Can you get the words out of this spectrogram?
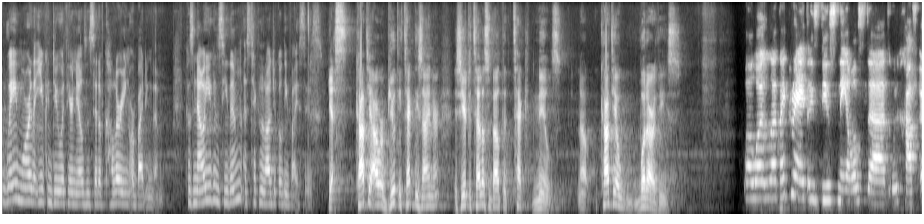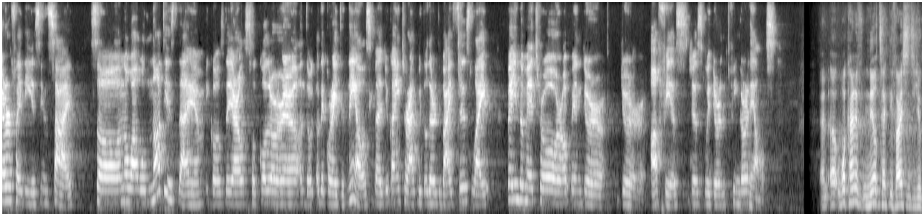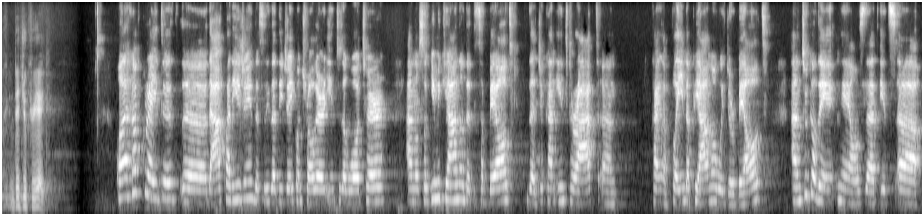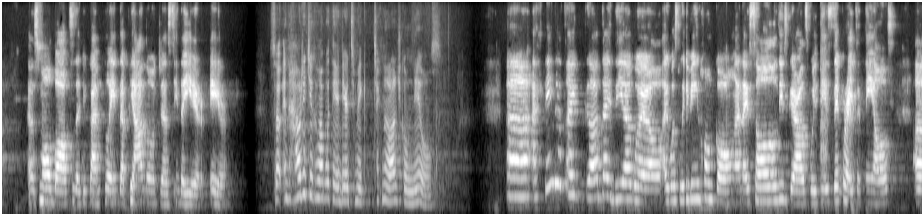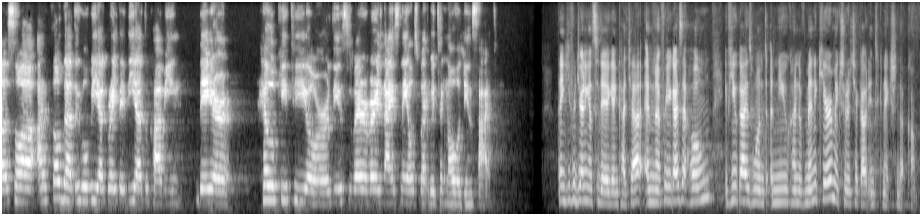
way more that you can do with your nails instead of coloring or biting them. Because now you can see them as technological devices. Yes, Katja, our beauty tech designer, is here to tell us about the tech nails. Now, Katja, what are these? Well, what, what I create is these nails that will have RFIDs inside. So no one will notice them because they are also color uh, and decorated nails, but you can interact with other devices like pay in the metro or open your, your office just with your fingernails. And uh, what kind of nail tech devices did you, did you create? Well, I have created uh, the Aquadigen, the Selida DJ controller into the water, and also Gimmikiano, that is a belt that you can interact and kind of playing the piano with your belt. And the Nails, that it's a, a small box that you can play the piano just in the air. air. So, and how did you come up with the idea to make technological nails? Uh, I think that I got the idea while I was living in Hong Kong and I saw all these girls with these decorated nails. Uh, so uh, I thought that it will be a great idea to having their Hello Kitty or these very, very nice nails, but with technology inside. Thank you for joining us today again, Katja. And uh, for you guys at home, if you guys want a new kind of manicure, make sure to check out interconnection.com.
